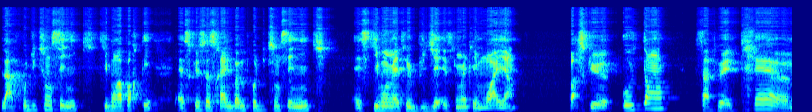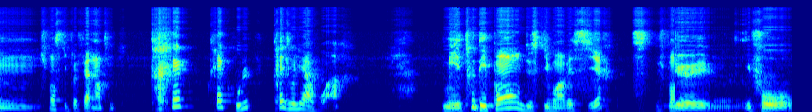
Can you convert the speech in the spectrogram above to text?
la production scénique qu'ils vont apporter. Est-ce que ce sera une bonne production scénique? Est-ce qu'ils vont mettre le budget? Est-ce qu'ils vont mettre les moyens? Parce que autant ça peut être très... euh, je pense qu'il peut faire un truc très, très cool, très joli à voir. Mais tout dépend de ce qu'ils vont investir. Je pense qu'il faut,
